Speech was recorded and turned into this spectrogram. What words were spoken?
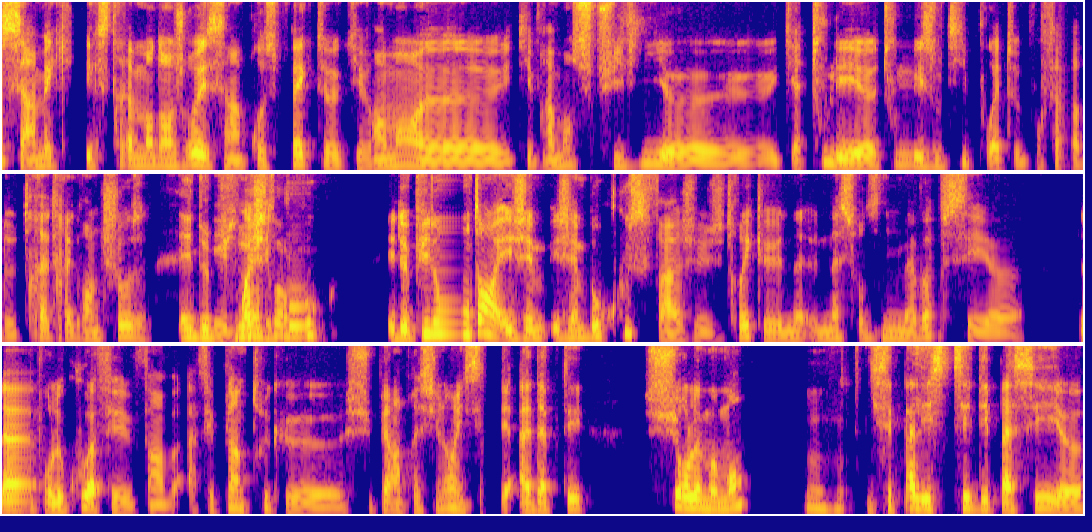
c'est un mec extrêmement dangereux et c'est un prospect euh, qui est vraiment, euh, qui est vraiment suivi, euh, qui a tous les, tous les outils pour, être, pour faire de très très grandes choses. Et Et depuis moi, j'ai beaucoup, et depuis longtemps, et j'aime beaucoup, enfin, j'ai trouvé que Na- Nassourdine Imavov, c'est euh, là pour le coup, a fait, enfin, a fait plein de trucs euh, super impressionnants. Il s'est adapté sur le moment. Mhm. Il s'est pas laissé dépasser. euh,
